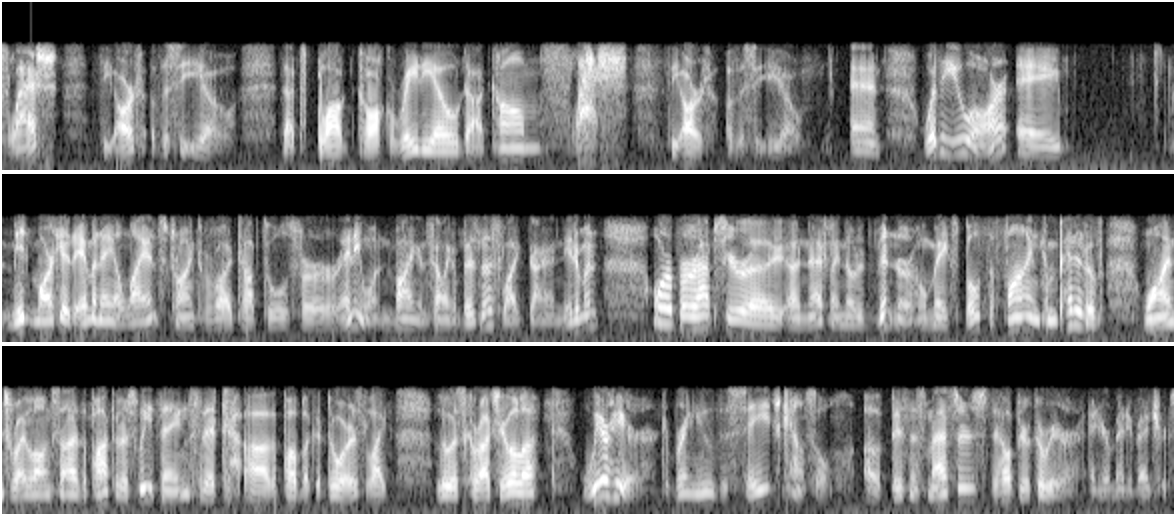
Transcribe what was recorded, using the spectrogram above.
slash The Art of the CEO. That's blogtalkradio.com slash the art of the CEO. And whether you are a mid-market M&A alliance trying to provide top tools for anyone buying and selling a business like Diane Niederman, or perhaps you're a, a nationally noted vintner who makes both the fine competitive wines right alongside the popular sweet things that uh, the public adores like Louis Caracciola, we're here to bring you the sage counsel of business masters to help your career and your many ventures.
